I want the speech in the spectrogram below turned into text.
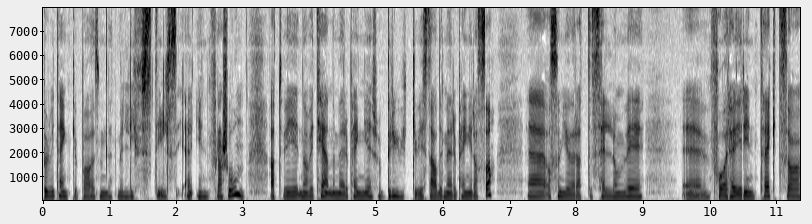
burde vi tenke på liksom, dette med livsstilsinflasjon. At vi, når vi tjener mer penger, så bruker vi stadig mer penger også. Eh, og som gjør at selv om vi får høyere inntekt, så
